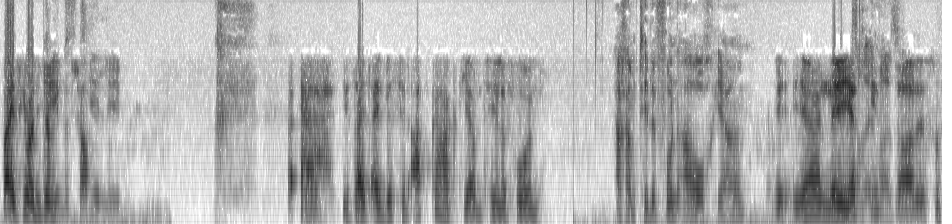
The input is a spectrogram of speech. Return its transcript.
Weiß ich aber nicht, ob ich das schaffe. Äh, ihr seid ein bisschen abgehackt hier am Telefon. Ach, am Telefon auch, ja? Ja, nee, jetzt geht's so. gerade. Ist das,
